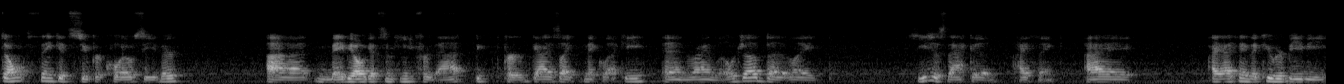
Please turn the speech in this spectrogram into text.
don't think it's super close either. Uh, maybe I'll get some heat for that for guys like Nick Leckey and Ryan Littlejohn, but like he's just that good. I think I I, I think that Cooper Beebe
